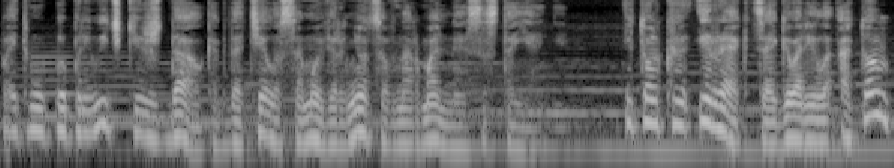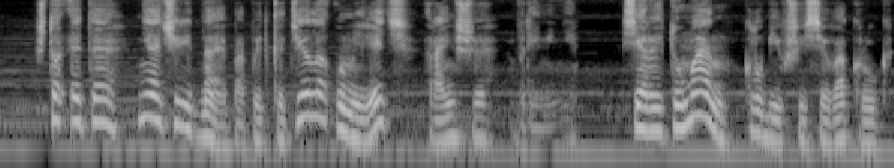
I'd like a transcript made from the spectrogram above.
поэтому по привычке ждал, когда тело само вернется в нормальное состояние. И только эрекция говорила о том, что это не очередная попытка тела умереть раньше времени. Серый туман, клубившийся вокруг,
